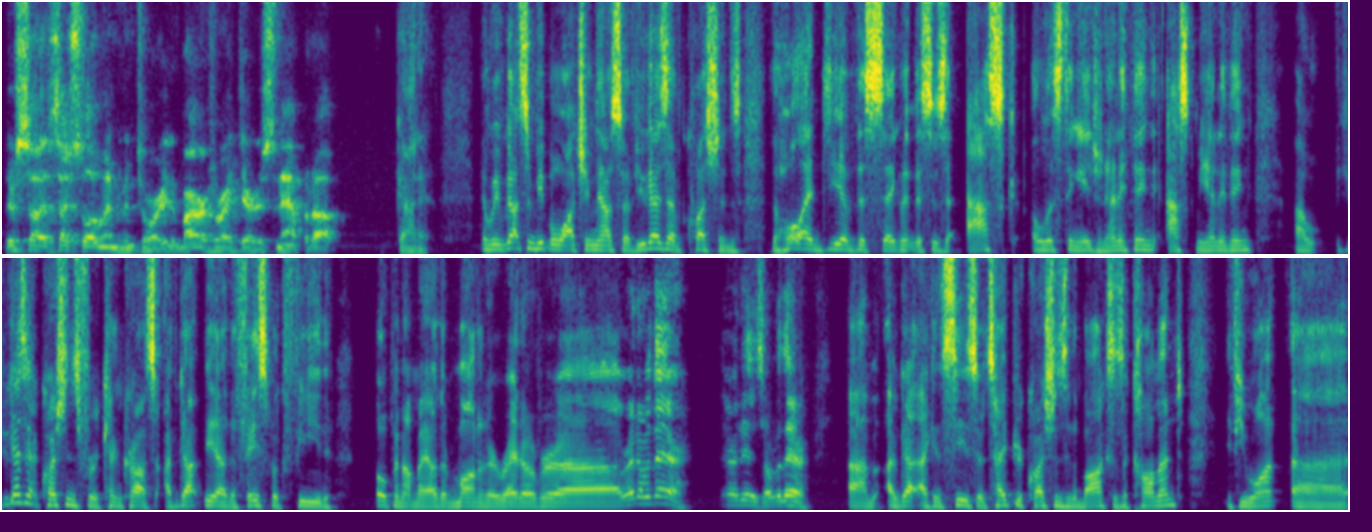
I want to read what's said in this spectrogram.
There's such low inventory. The buyer's right there to snap it up. Got it. And we've got some people watching now. So if you guys have questions, the whole idea of this segment, this is ask a listing agent anything, ask me anything. Uh, if you guys got questions for Ken Crotts, I've got the uh, the Facebook feed open on my other monitor right over uh, right over there. There it is over there. Um, I've got, I can see, so type your questions in the box as a comment. If you want uh,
